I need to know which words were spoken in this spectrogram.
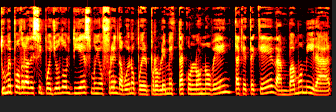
tú me podrás decir, pues yo doy diezmo y ofrenda. Bueno, pues el problema está con los 90 que te quedan. Vamos a mirar.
